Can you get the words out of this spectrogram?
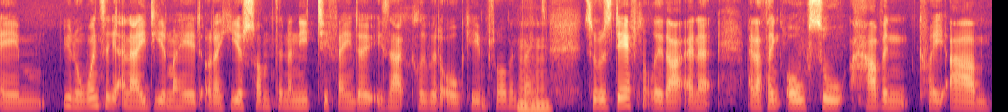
Um, you know, once I get an idea in my head or I hear something, I need to find out exactly where it all came from and things. So there's definitely that in it, and I think also having quite um,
